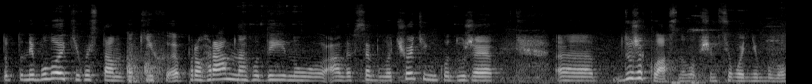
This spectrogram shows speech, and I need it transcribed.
Тобто не було якихось там таких е, програм на годину, але все було чотенько, дуже, е, дуже класно, в общем, сьогодні було.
